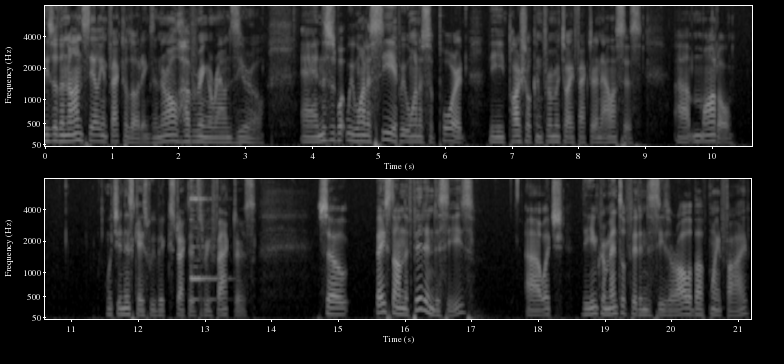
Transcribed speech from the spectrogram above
these are the non-salient factor loadings, and they're all hovering around zero. And this is what we want to see if we want to support the partial confirmatory factor analysis uh, model, which in this case we've extracted three factors. So based on the fit indices, uh, which the incremental fit indices are all above 0.5,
